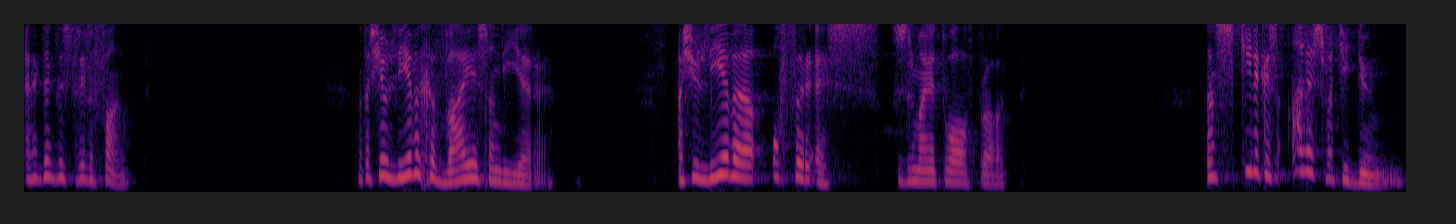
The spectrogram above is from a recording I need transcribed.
En ek dink dit is relevant. Want as jou lewe gewy is aan die Here, as jou lewe 'n offer is, soos Romeine 12 praat, dan skielik is alles wat jy doen,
